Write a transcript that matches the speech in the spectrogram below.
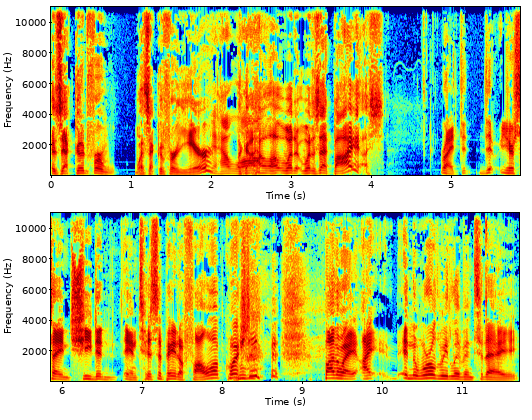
Is that good for? Was that good for a year? Yeah, how Like, long? how- what, what does that buy us? Right. Th- th- you're saying she didn't anticipate a follow up question? By the way, I in the world we live in today,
